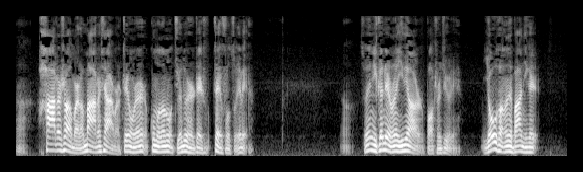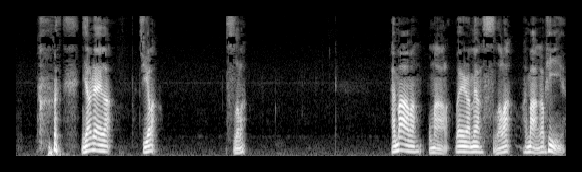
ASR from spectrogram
啊，哈着上边的，骂着下边，这种人工作当中绝对是这副这副嘴脸啊！所以你跟这种人一定要保持距离，有可能就把你给，你像这个急了，死了，还骂吗？不骂了，为什么呀？死了还骂个屁呀！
